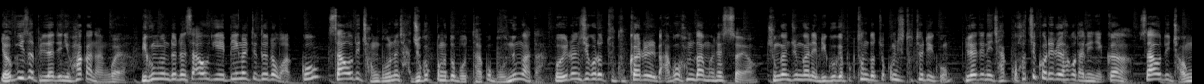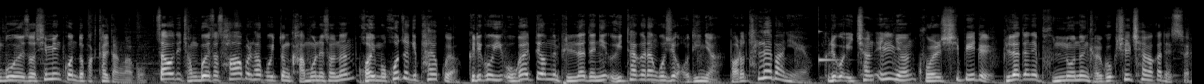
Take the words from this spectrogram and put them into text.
여기서 빌라덴이 화가 난 거야. 미국 놈들은 사우디에 삥을 뜯으러 왔고 사우디 정부는 자주국방도 못하고 무능하다. 뭐 이런 식으로 두 국가를 마구 험담을 했어요. 중간 중간에 미국의 폭탄도 조금씩 터뜨리고 빌라덴이 자꾸 헛짓거리를 하고 다니니까 사우디 정부에서 시민권도 박탈당하고 사우디 정부에서 사업을 하고 있던 가문에서는 거의 뭐 호적이 파였고요. 그리고 이 오갈 데 없는 빌라덴이 의탁을 한 곳이 어디냐? 바로 탈레반이에요. 그리고 2001년 9월 11일 빌라덴의 분노는 결국 실체화가 됐어요.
